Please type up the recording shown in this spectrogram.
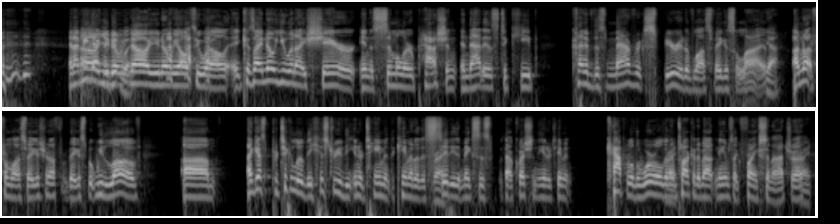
and I mean Oh, that you know, way. no, you know me all too well. Because I know you and I share in a similar passion, and that is to keep kind of this maverick spirit of Las Vegas alive. Yeah. I'm not from Las Vegas. You're not from Vegas, but we love um, I guess particularly the history of the entertainment that came out of this Right. city that makes this, without question, the entertainment capital of the world. And I'm talking about names like Frank Sinatra, Right.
